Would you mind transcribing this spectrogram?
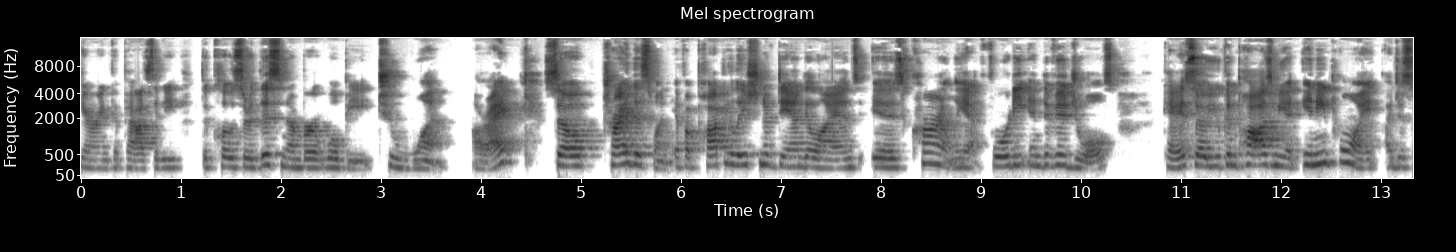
carrying capacity, the closer this number will be to one. All right. So try this one. If a population of dandelions is currently at 40 individuals, okay, so you can pause me at any point. I just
